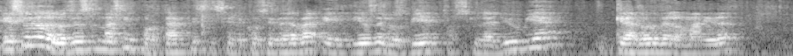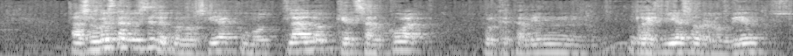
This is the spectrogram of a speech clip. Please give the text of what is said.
Es uno de los dioses más importantes y se le consideraba el dios de los vientos, la lluvia, creador de la humanidad. A su vez también se le conocía como Tlaloc Quetzalcóatl, porque también regía sobre los vientos.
